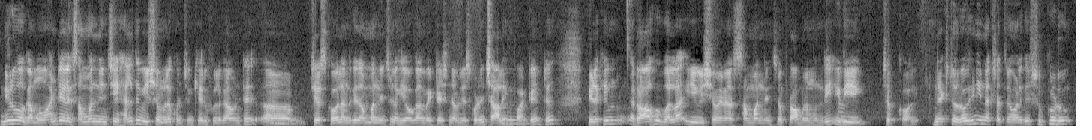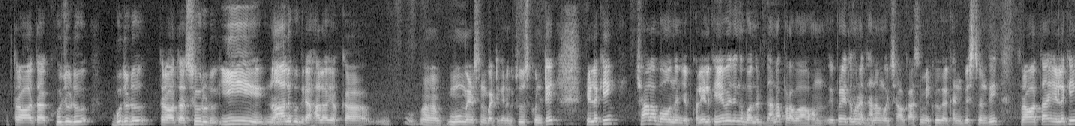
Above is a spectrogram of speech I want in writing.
నిరోగము అంటే వీళ్ళకి సంబంధించి హెల్త్ విషయంలో కొంచెం కేర్ఫుల్గా ఉంటే చేసుకోవాలి. అందుకే సంబంధించి వీళ్ళకి యోగా మెడిటేషన్ అవి చేసుకోవడం చాలా ఇంపార్టెంట్. వీళ్ళకి రాహు వల్ల ఈ విషయమైన సంబంధించిన ప్రాబ్లం ఉంది. ఇది చెప్పుకోవాలి. నెక్స్ట్ రోహిణి నక్షత్రం వాళ్ళకి శుక్రుడు తర్వాత కుజుడు బుధుడు తర్వాత సూర్యుడు ఈ నాలుగు గ్రహాల యొక్క మూమెంట్స్ని బట్టి కనుక చూసుకుంటే వీళ్ళకి చాలా బాగుందని చెప్పుకోవాలి. వీళ్ళకి ఏ విధంగా బాగుందంటే ధన ప్రవాహం విపరీతమైన ధనం వచ్చే అవకాశం ఎక్కువగా కనిపిస్తుంది. తర్వాత వీళ్ళకి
